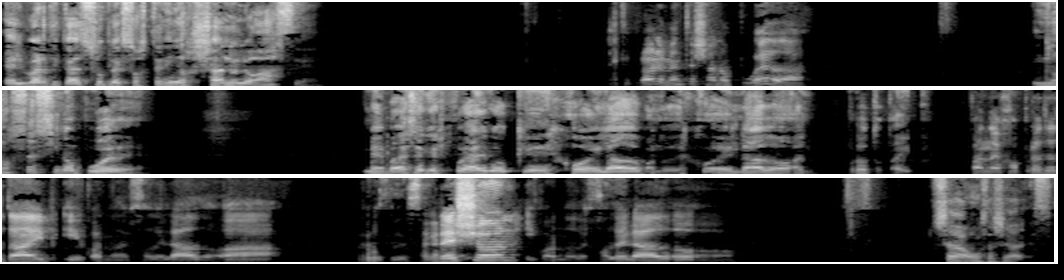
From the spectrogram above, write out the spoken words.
El vertical suplex sostenido ya no lo hace. Es que probablemente ya no pueda. No sé si no puede. Me parece que fue algo que dejó de lado cuando dejó de lado al prototype. Cuando dejó Prototype y cuando dejó de lado a Ruthless Aggression y cuando dejó de lado... Ya vamos a llegar a eso.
